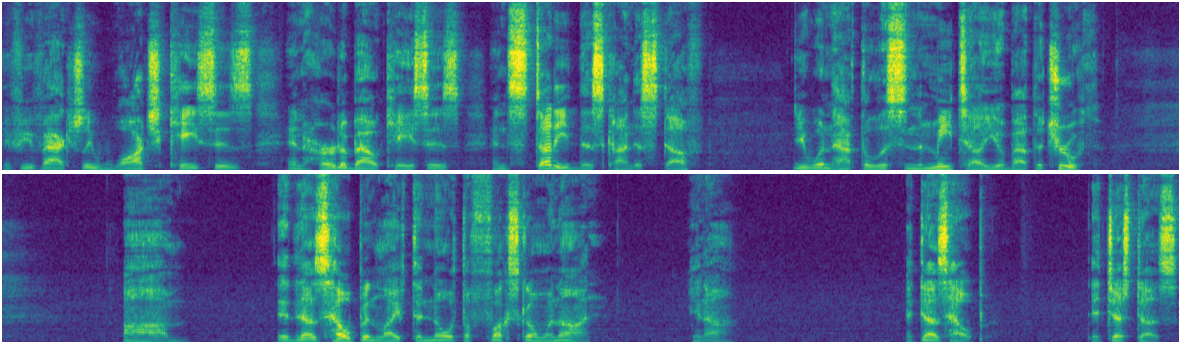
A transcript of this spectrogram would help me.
If you've actually watched cases and heard about cases and studied this kind of stuff, you wouldn't have to listen to me tell you about the truth. Um, it does help in life to know what the fuck's going on. You know, it does help. It just does.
